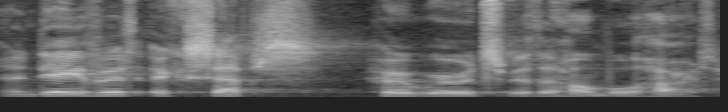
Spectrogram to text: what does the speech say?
And David accepts her words with a humble heart.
